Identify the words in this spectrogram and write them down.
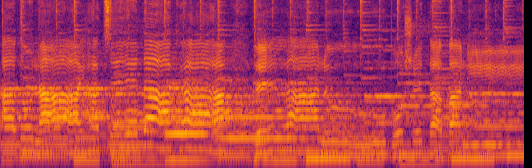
אדוני הצדקה, ולנו בושת הפנים.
